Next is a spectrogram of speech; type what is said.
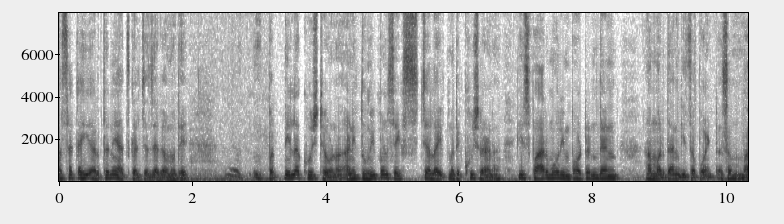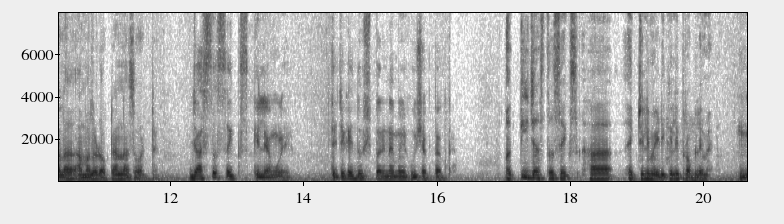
तसा काही अर्थ नाही आजकालच्या जगामध्ये. पत्नीला खुश ठेवणं आणि तुम्ही पण सेक्सच्या लाईफमध्ये खुश राहणं इज फार मोर इम्पॉर्टंट दॅन हा मर्दानगीचा पॉईंट असं मला आम्हाला डॉक्टरांना असं वाटतं. जास्त सेक्स केल्यामुळे त्याचे काही दुष्परिणामही होऊ शकतात का? अति जास्त सेक्स हा ॲक्च्युली मेडिकली प्रॉब्लेम आहे.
